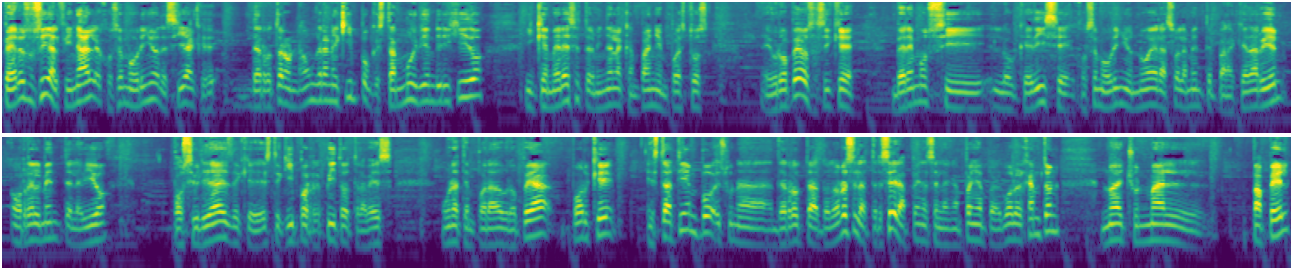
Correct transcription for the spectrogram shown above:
Pero eso sí, al final José Mourinho decía que derrotaron a un gran equipo que está muy bien dirigido y que merece terminar la campaña en puestos europeos. Así que veremos si lo que dice José Mourinho no era solamente para quedar bien o realmente le vio posibilidades de que este equipo repita otra vez una temporada europea, porque está a tiempo, es una derrota dolorosa, la tercera apenas en la campaña para el Wolverhampton, no ha hecho un mal papel,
